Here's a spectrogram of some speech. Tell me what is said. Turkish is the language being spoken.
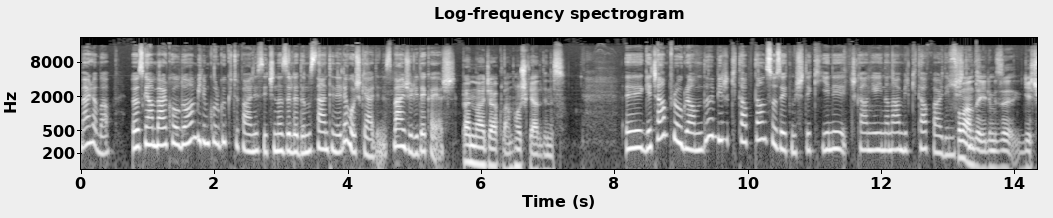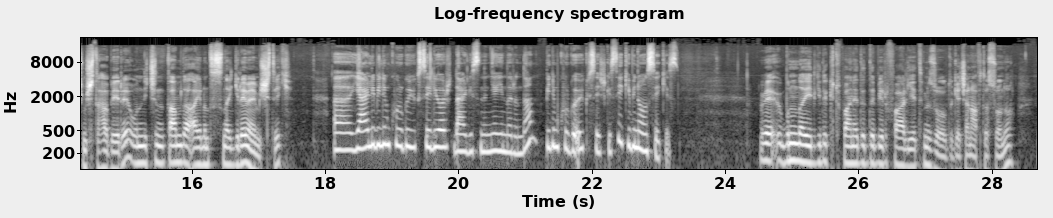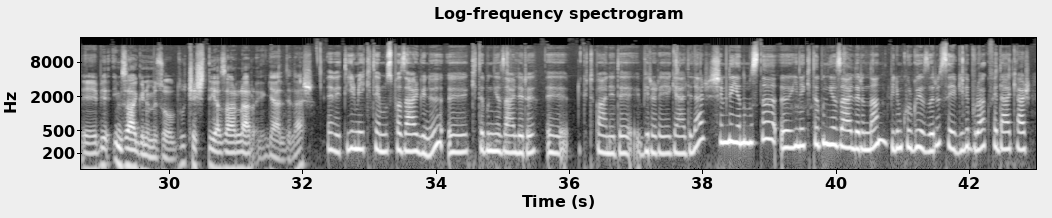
Merhaba, Özgen Berkol Doğan Bilim Kurgu Kütüphanesi için hazırladığımız Sentinel'e hoş geldiniz. Ben Jülide Kayaş. Ben Naci Aklan, hoş geldiniz. Ee, geçen programda bir kitaptan söz etmiştik. Yeni çıkan, yayınlanan bir kitap var demiştik. Son anda elimize geçmişti haberi. Onun için tam da ayrıntısına girememiştik. Ee, Yerli Bilim Kurgu Yükseliyor dergisinin yayınlarından Bilim Kurgu Öykü Seçkisi 2018. Ve bununla ilgili kütüphanede de bir faaliyetimiz oldu geçen hafta sonu. Ee, bir imza günümüz oldu. Çeşitli yazarlar geldiler. Evet 22 Temmuz Pazar günü e, kitabın yazarları e, kütüphanede bir araya geldiler. Şimdi yanımızda e, yine kitabın yazarlarından bilim kurgu yazarı sevgili Burak Fedakar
